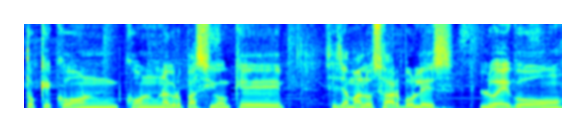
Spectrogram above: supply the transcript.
toqué con, con una agrupación que se llama Los Árboles, luego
